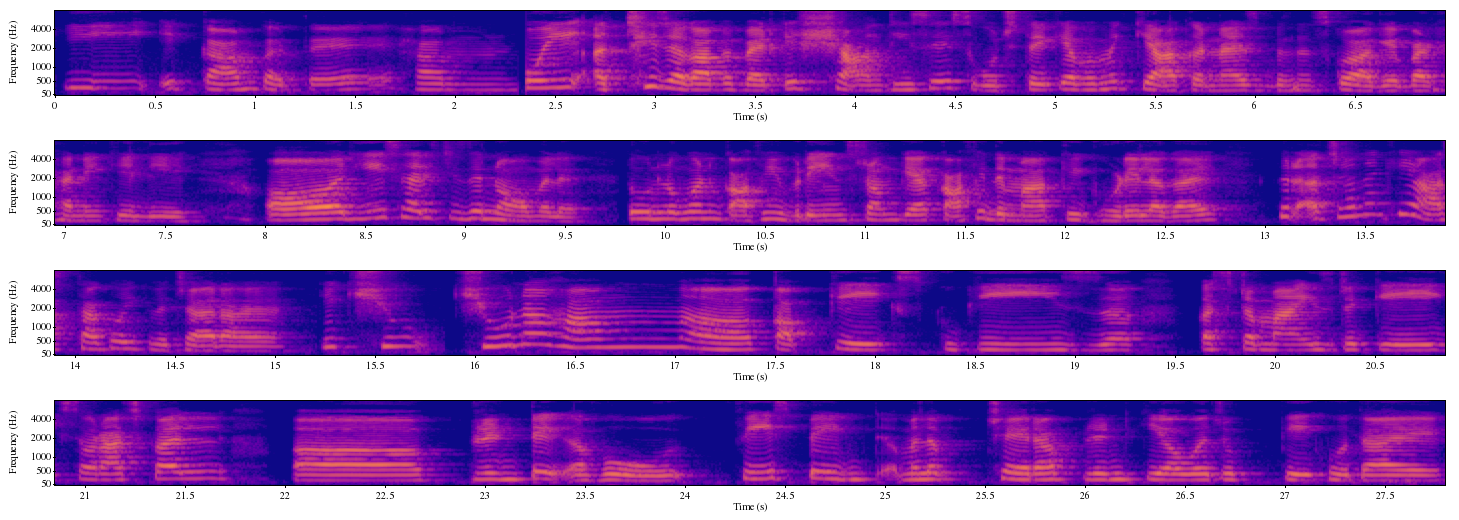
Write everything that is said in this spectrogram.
कि एक काम करते हैं, हम कोई अच्छी जगह पे बैठ के शांति से सोचते हैं कि अब हमें क्या करना है इस बिज़नेस को आगे बढ़ाने के लिए। और ये सारी चीज़ें नॉर्मल है। तो उन लोगों ने काफ़ी ब्रेन किया, काफ़ी दिमाग के घोड़े लगाए। फिर अचानक ही आस्था को एक विचार आया कि क्यों क्यों ना हम कप केक्स कुकीज़ कस्टमाइज्ड केक्स और आजकल प्रिंट वो फेस पेंट मतलब चेहरा प्रिंट किया हुआ जो केक होता है,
